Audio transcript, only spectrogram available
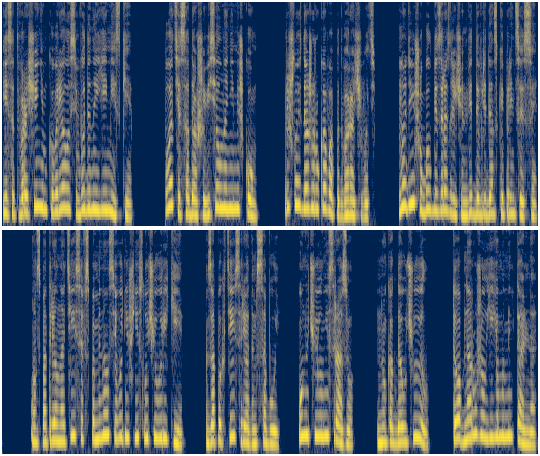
и с отвращением ковырялась в выданной ей миске. Платье Садаши висело на ней мешком. Пришлось даже рукава подворачивать. Но Дейшу был безразличен вид девриданской принцессы. Он смотрел на Тейс и вспоминал сегодняшний случай у реки. Запах Тейс рядом с собой он учуял не сразу, но когда учуял, то обнаружил ее моментально.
